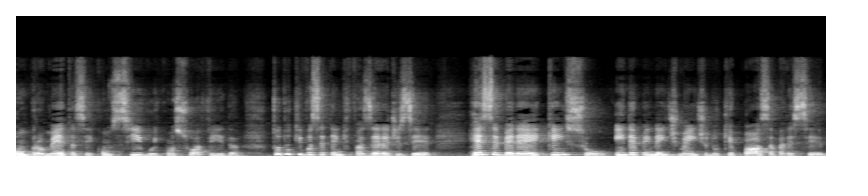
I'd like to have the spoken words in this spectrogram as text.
Comprometa-se consigo e com a sua vida. Tudo o que você tem que fazer é dizer: receberei quem sou, independentemente do que possa parecer.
